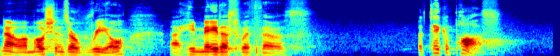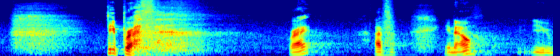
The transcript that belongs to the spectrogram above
No, emotions are real. Uh, he made us with those. But take a pause. Deep breath, right? I've, you know, you,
